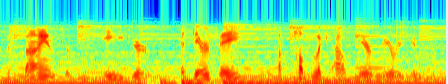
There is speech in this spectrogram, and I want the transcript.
the science of behavior, that there's a, a public out there very interested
